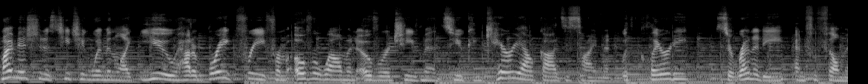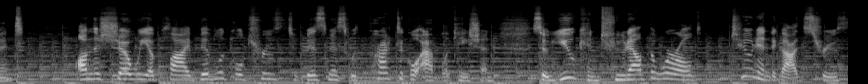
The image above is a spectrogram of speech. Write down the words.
My mission is teaching women like you how to break free from overwhelm and overachievement so you can carry out God's assignment with clarity, serenity, and fulfillment. On this show, we apply biblical truth to business with practical application so you can tune out the world, tune into God's truth,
